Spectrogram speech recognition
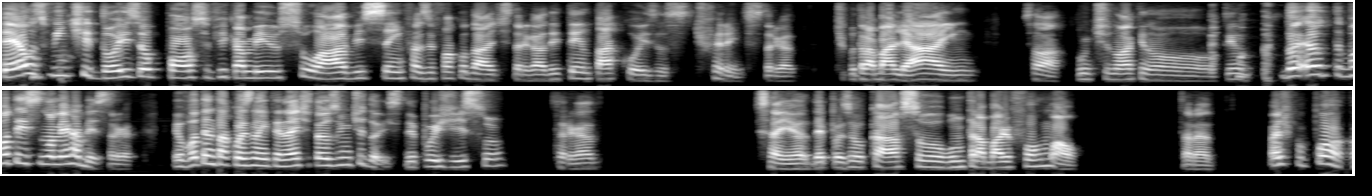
até os 22 eu posso ficar meio suave sem fazer faculdade, tá ligado? E tentar coisas diferentes, tá ligado? Tipo, trabalhar em, sei lá, continuar aqui no. tenho- Eu botei isso na minha cabeça, tá ligado? Eu vou tentar coisa na internet até os 22. Depois disso, tá ligado? Isso aí, depois eu caço um trabalho formal, tá ligado? Mas, tipo, pô, o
